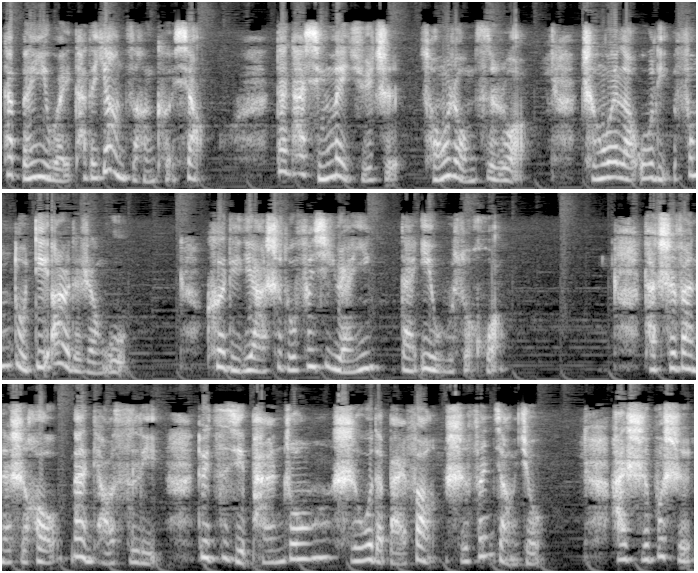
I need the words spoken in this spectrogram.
他本以为他的样子很可笑，但他行为举止从容自若，成为了屋里风度第二的人物。克迪亚试图分析原因，但一无所获。他吃饭的时候慢条斯理，对自己盘中食物的摆放十分讲究，还时不时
